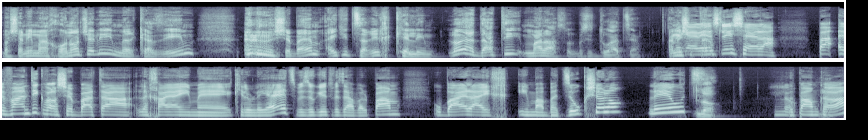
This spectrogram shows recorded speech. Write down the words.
בשנים האחרונות שלי, מרכזיים, שבהם הייתי צריך כלים. לא ידעתי מה לעשות בסיטואציה. אני רגע, שוטר יש לי שאלה. פ- הבנתי כבר שבאת לחיה עם, אה, כאילו, לייעץ בזוגיות וזה, אבל פעם הוא בא אלייך עם הבת זוג שלו לייעוץ? לא. לא. זה פעם קרה?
